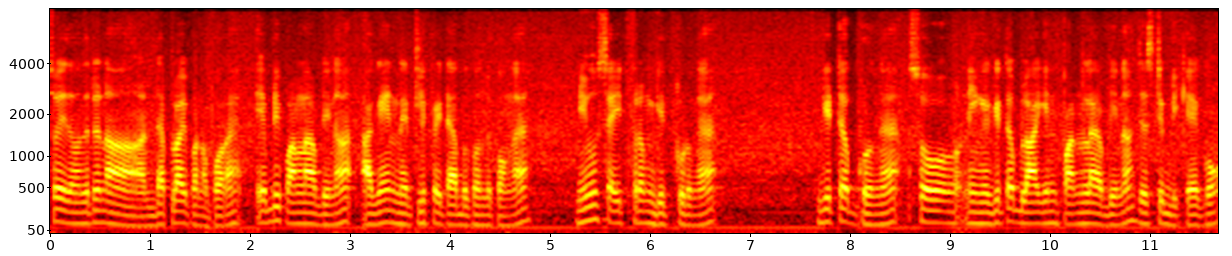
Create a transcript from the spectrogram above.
ஸோ இதை வந்துட்டு நான் டெப்ளாய் பண்ண போகிறேன் எப்படி பண்ணலாம் அப்படின்னா அகைன் நெட்லிஃபை டேபுக்கு வந்துக்கோங்க. நியூ சைட் ஃப்ரம் கிட் கொடுங்க. கிட்டப் கொடுங்க. ஸோ நீங்கள் கிட்டப் லாகின் பண்ணல அப்படின்னா ஜஸ்ட் இப்படி கேட்கும்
